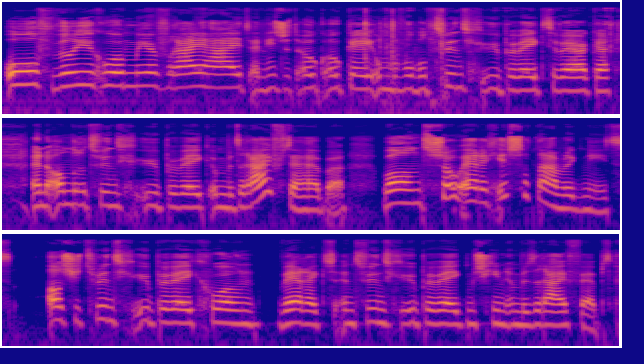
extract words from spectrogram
Of wil je gewoon meer vrijheid en is het ook oké om bijvoorbeeld 20 uur per week te werken en de andere 20 uur per week een bedrijf te hebben? Want zo erg is dat namelijk niet als je 20 uur per week gewoon werkt en 20 uur per week misschien een bedrijf hebt.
